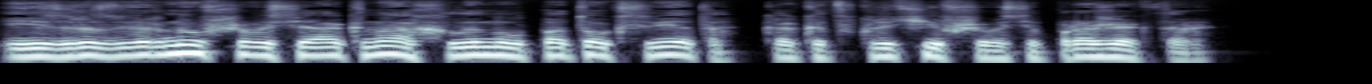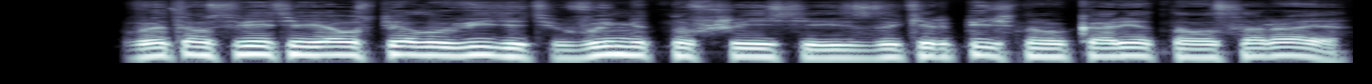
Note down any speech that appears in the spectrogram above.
и из развернувшегося окна хлынул поток света, как от включившегося прожектора. В этом свете я успел увидеть выметнувшиеся из-за кирпичного каретного сарая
